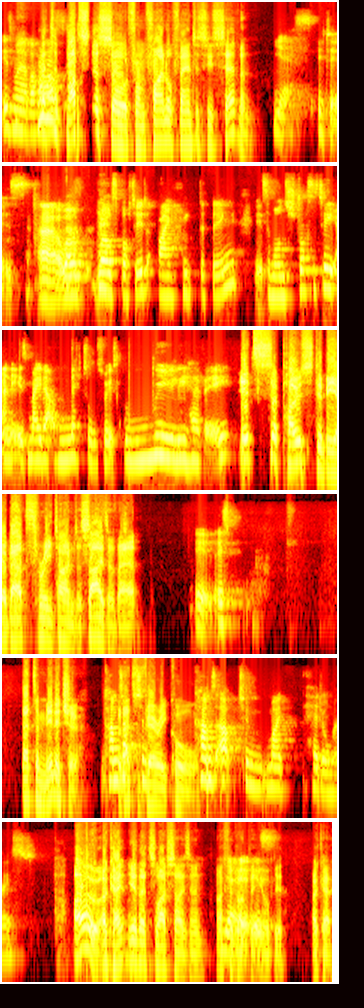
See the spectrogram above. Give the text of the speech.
is my other half. That's half. a Buster Sword from Final Fantasy VII. Yes, it is. Uh, well, well spotted. I hate the thing. It's a monstrosity, and it is made out of metal, so it's really heavy. It's supposed to be about three times the size of that. It it's, That's a miniature. comes up that's to very cool. comes up to my head almost. Oh, okay. Yeah, that's life size then. I Yeah, forgot that you're a bit. Okay.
